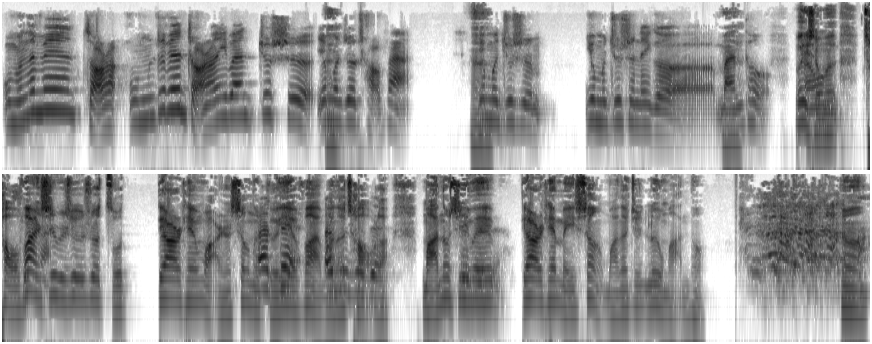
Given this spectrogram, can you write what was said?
我们那边早上，我们这边早上一般就是要么就炒饭，要么就是要么就是那个馒头。为什么炒饭是不是就是说昨？第二天晚上剩的隔夜饭，完了炒了馒头，是因为第二天没剩，完了就溜馒头，是 吗？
